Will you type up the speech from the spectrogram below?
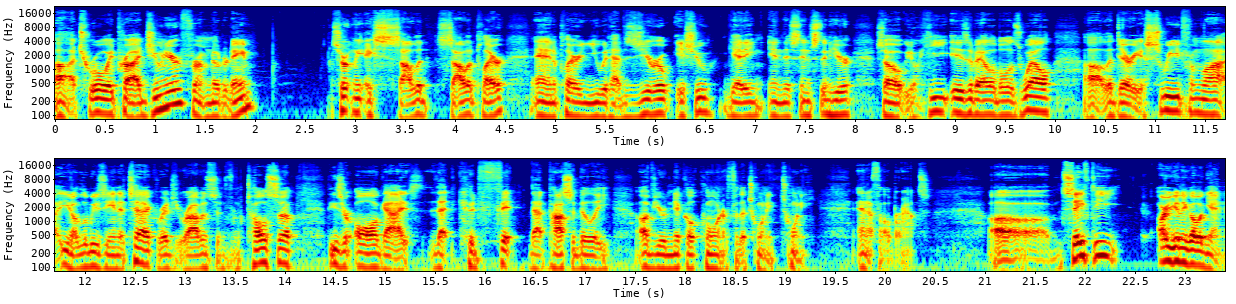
Uh, Troy Pride Jr. from Notre Dame certainly a solid, solid player and a player you would have zero issue getting in this instant here. So you know he is available as well. Uh, L'Jarius Sneed from La, you know Louisiana Tech, Reggie Robinson from Tulsa. These are all guys that could fit that possibility of your nickel corner for the 2020 NFL Browns. Uh, safety. Are you going to go again?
